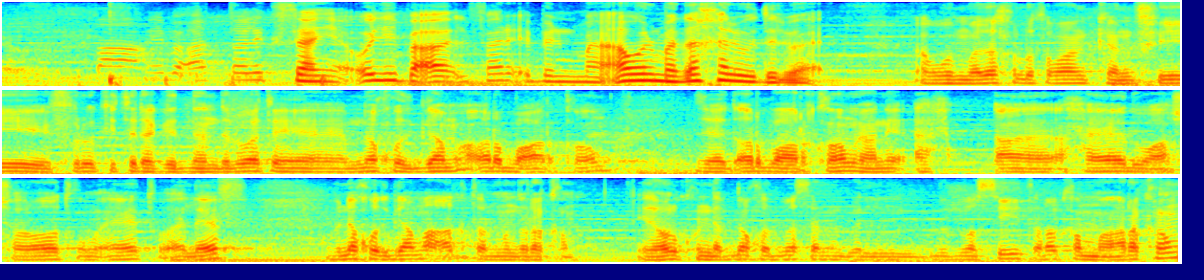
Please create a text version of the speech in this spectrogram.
أربعة. هيبقى عطلك ثانية. قولي بقى الفرق بين ما أول ما دخل ودلوقتي. أول ما دخلوا طبعا كان في فروق كتيرة جدا. دلوقتي بناخد جمع أربع أرقام زائد أربع أرقام يعني أح- أحاد وعشرات ومئات وآلاف. بناخد جمع أكتر من رقم. الأول كنا بناخد مثلا بال- بالبسيط رقم مع رقم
